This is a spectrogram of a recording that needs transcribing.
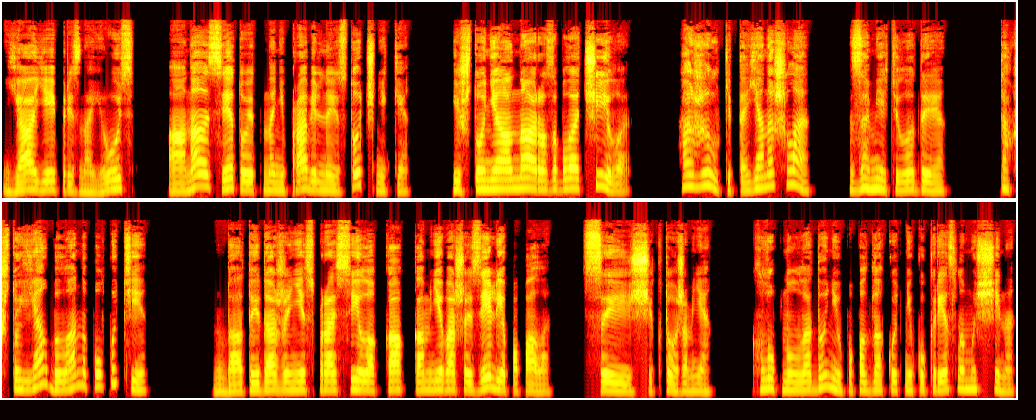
«Я ей признаюсь, а она сетует на неправильные источники и что не она разоблачила. А жилки-то я нашла, заметила Дея. Так что я была на полпути. Да ты даже не спросила, как ко мне ваше зелье попало. Сыщик тоже мне. Хлопнул ладонью по подлокотнику кресла мужчина.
